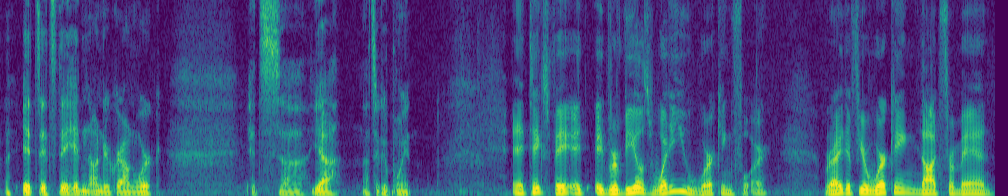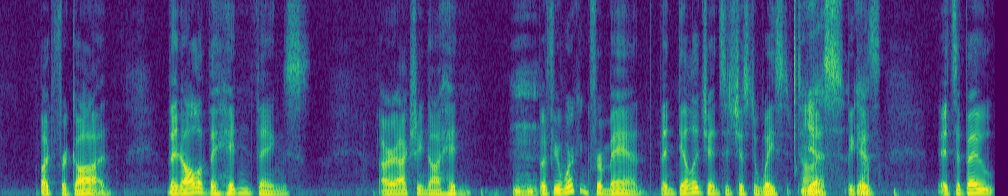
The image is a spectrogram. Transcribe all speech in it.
it's it's the hidden underground work it's uh yeah that's a good point and it takes faith it, it reveals what are you working for right if you're working not for man but for god then all of the hidden things are actually not hidden mm-hmm. but if you're working for man then diligence is just a waste of time Yes, yeah. because it's about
